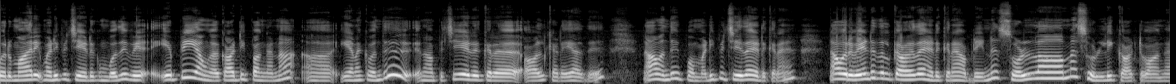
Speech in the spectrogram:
ஒரு மாதிரி மடிப்பிச்சை எடுக்கும்போது வெ எப்படி அவங்க காட்டிப்பாங்கன்னா எனக்கு வந்து நான் பிச்சை எடுக்கிற ஆள் கிடையாது. நான் வந்து இப்போ மடிப்பிச்சை தான் எடுக்கிறேன். நான் ஒரு வேண்டுதலுக்காக தான் எடுக்கிறேன் அப்படின்னு சொல்லாமல் சொல்லி காட்டுவாங்க.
